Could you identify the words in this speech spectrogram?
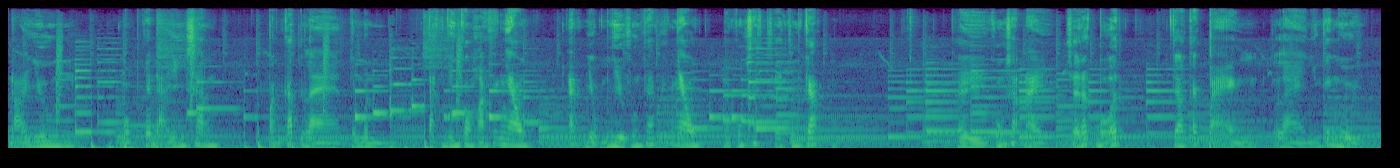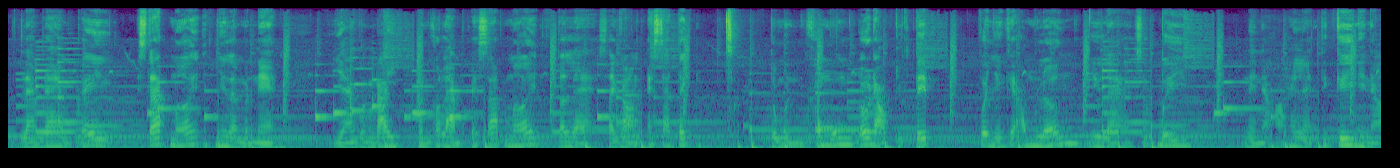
đại dương, một cái đại dương xanh bằng cách là tụi mình đặt những câu hỏi khác nhau, áp dụng nhiều phương pháp khác nhau mà cuốn sách sẽ cung cấp. Thì cuốn sách này sẽ rất bổ ích cho các bạn là những cái người làm ra một cái startup mới như là mình nè và gần đây, mình có làm một cái shop mới tên là Sài Gòn Ecstatic tụi mình không muốn đối đầu trực tiếp với những cái ông lớn như là Shopee này nọ hay là Tiki này nọ.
